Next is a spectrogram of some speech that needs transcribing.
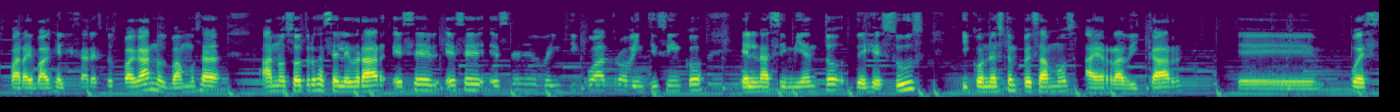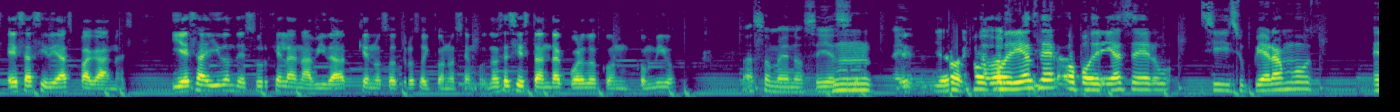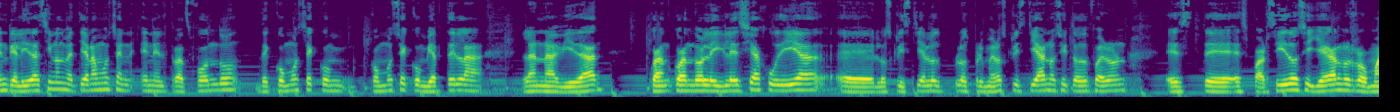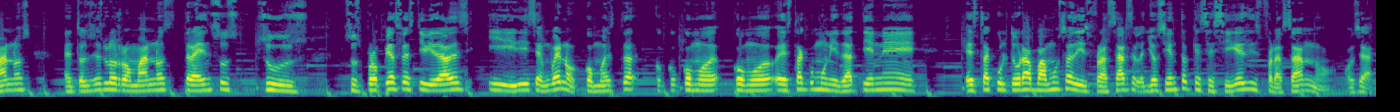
para evangelizar a estos paganos, vamos a, a nosotros a celebrar ese, ese, ese 24 o 25 el nacimiento de Jesús y con esto empezamos a erradicar eh, pues esas ideas paganas. Y es ahí donde surge la Navidad que nosotros hoy conocemos. No sé si están de acuerdo con, conmigo. Más o menos, sí. Es, mm, eh, podría ser, o podría ser, si supiéramos, en realidad si nos metiéramos en, el trasfondo de cómo se, cómo se convierte la, Navidad, cuando, la iglesia judía, eh, los, cristianos, los, primeros cristianos y todos fueron este, esparcidos y llegan los romanos, entonces los romanos traen sus, sus, sus propias festividades y dicen, bueno, como esta, como, como esta comunidad tiene esta cultura, vamos a disfrazársela. Yo siento que se sigue disfrazando, o sea,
